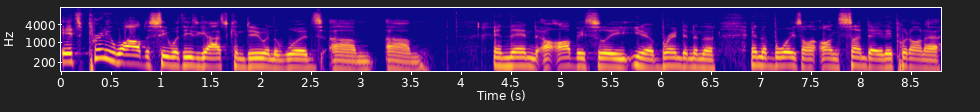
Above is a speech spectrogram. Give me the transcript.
it's pretty wild to see what these guys can do in the woods. Um, um, and then uh, obviously, you know, Brendan and the and the boys on, on Sunday they put on a,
